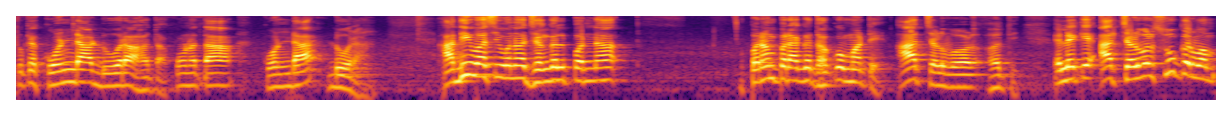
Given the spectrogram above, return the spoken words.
તો કે કોંડા ડોરા હતા. કોણ હતા? કોંડા ડોરા. આદિવાસીઓના જંગલ પરના પરંપરાગત હકો માટે આ ચળવળ હતી. એટલે કે આ ચળવળ શું કરવા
